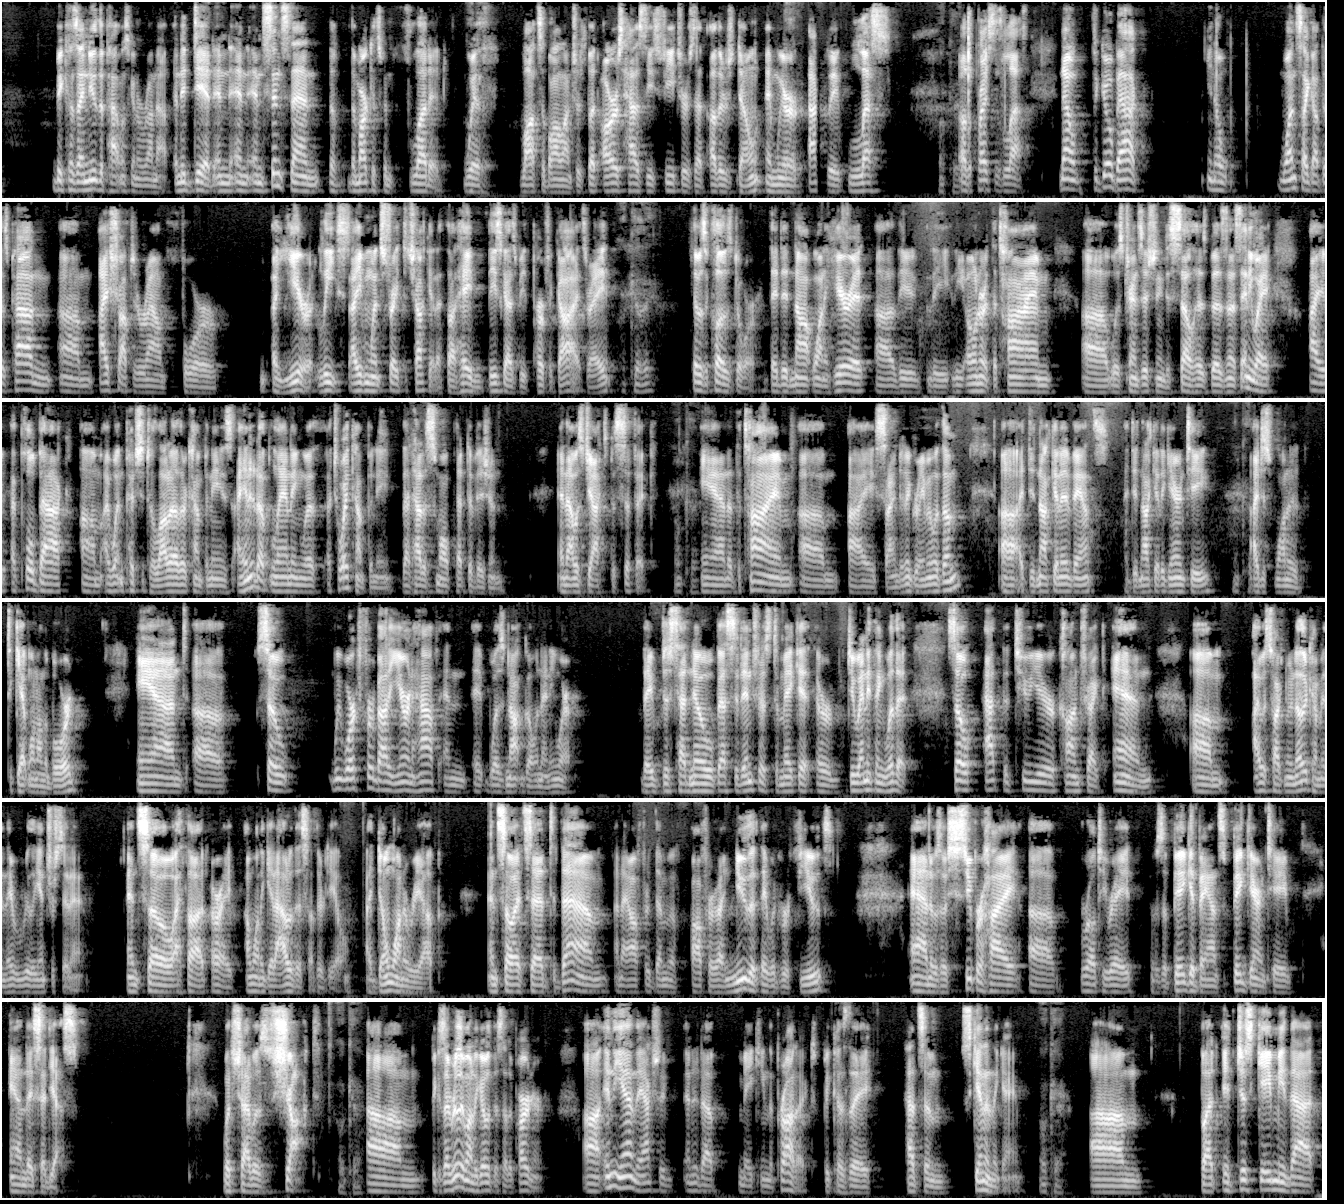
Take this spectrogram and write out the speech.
because I knew the patent was going to run up, and it did. And and and since then, the the market's been flooded with lots of ball launchers, but ours has these features that others don't, and we are actually less Okay. Oh, the price is less. Now, to go back, you know, once I got this patent, um, I shopped it around for a year at least. I even went straight to Chuckit. I thought, hey, these guys would be the perfect guys, right? Okay. There was a closed door. They did not want to hear it. Uh, the, the, the owner at the time uh, was transitioning to sell his business. Anyway, I, I pulled back. Um, I went and pitched it to a lot of other companies. I ended up landing with a toy company that had a small pet division, and that was Jakks Pacific. Okay. And at the time, um, I signed an agreement with them. Uh, I did not get an advance. I did not get a guarantee. Okay. I just wanted to get one on the board. And uh, so we worked for about a year and a half, and it was not going anywhere. They just had no vested interest to make it or do anything with it. So at the two year contract end, um, I was talking to another company, and they were really interested in it. And so I thought, all right, I want to get out of this other deal. I don't want to re up. And so I said to them, and I offered them an offer I knew that they would refuse. And it was a super high uh, royalty rate. It was a big advance, big guarantee. And they said yes, which I was shocked Okay. um, because I really wanted to go with this other partner. Uh, in the end, they actually ended up making the product because they had some skin in the game. Okay. Um, but it just gave me that.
